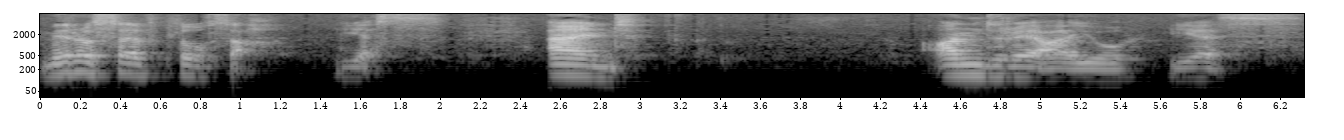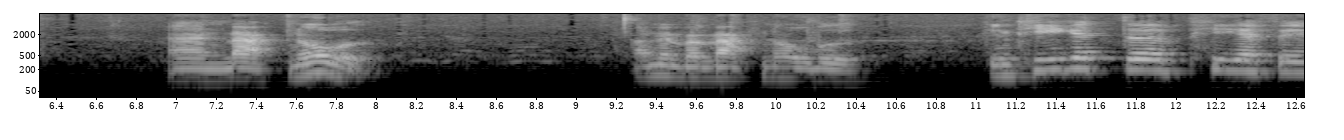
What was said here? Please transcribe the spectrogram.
Miroslav Klose, yes. And Andre Ayew, yes. And Mark Noble. I remember Mark Noble. Didn't he get the PFA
